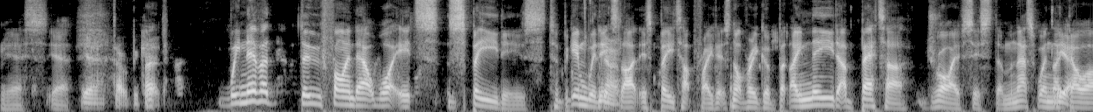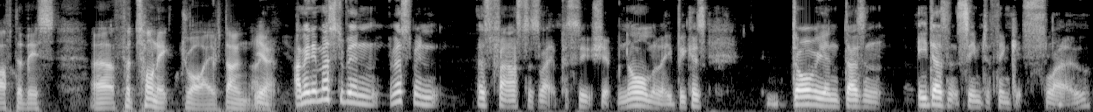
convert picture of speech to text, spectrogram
Yes, yeah. Yeah, that would be Uh, good. we never do find out what its speed is. To begin with, it's like this beat up freighter. It's not very good, but they need a better drive system, and that's when they Yeah. go after this uh, photonic drive, don't they? yeah, I mean, it must have been it must have been as fast as like a pursuit ship normally because Dorian doesn't he doesn't seem to think it's slow.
